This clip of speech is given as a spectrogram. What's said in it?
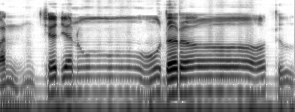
पञ्चजनोदरात्।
